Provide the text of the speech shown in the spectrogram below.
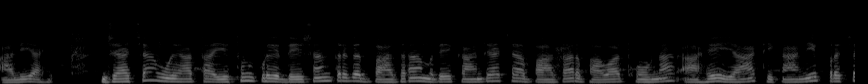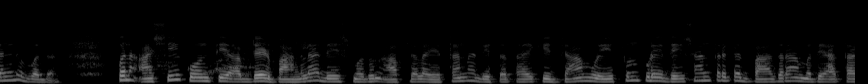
आली आहे. ज्याच्यामुळे आता इथून पुढे देशांतर्गत बाजारामध्ये कांद्याच्या बाजारभावात होणार आहे. या ठिकाणी प्रचंड बदल. पण अशी कोणती अपडेट बांगलादेशमधून आपल्याला येताना दिसत आहे की ज्यामुळे इथून पुढे देशांतर्गत बाजारामध्ये आता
